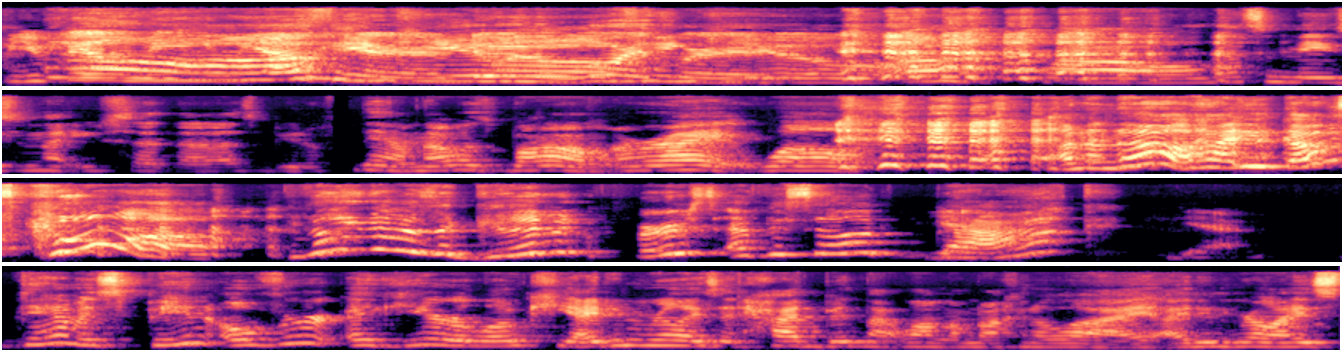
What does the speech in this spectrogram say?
You feel me? We out here you, doing the Lord's thank. You. Oh, wow, that's amazing that you said that. That's beautiful. Damn, that was bomb. All right, well, I don't know how you. That was cool. I feel like that was a good first episode Yeah. back. Yeah. Damn, it's been over a year, low key. I didn't realize it had been that long. I'm not gonna lie. I didn't realize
